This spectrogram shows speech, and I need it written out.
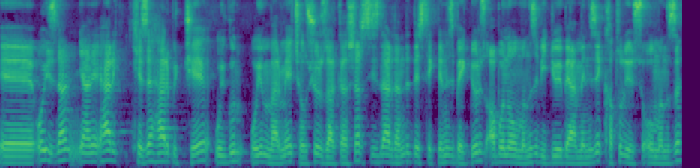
Ee, o yüzden yani herkese her bütçeye uygun oyun vermeye çalışıyoruz arkadaşlar. Sizlerden de desteklerinizi bekliyoruz. Abone olmanızı, videoyu beğenmenizi, katıl olmanızı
